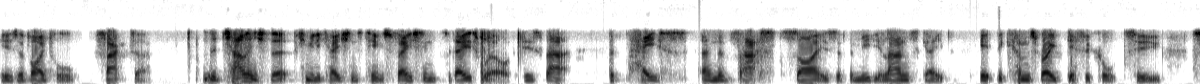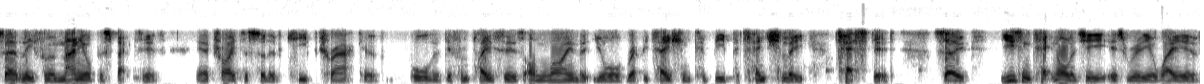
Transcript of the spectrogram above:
is a vital factor. The challenge that communications teams face in today's world is that the pace and the vast size of the media landscape, it becomes very difficult to certainly from a manual perspective, you know, try to sort of keep track of all the different places online that your reputation could be potentially tested. So using technology is really a way of,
